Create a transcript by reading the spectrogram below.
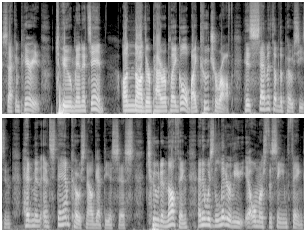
Second period, two minutes in. Another power play goal by Kucherov, his seventh of the postseason. Hedman and Stamkos now get the assists, two to nothing, and it was literally almost the same thing.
